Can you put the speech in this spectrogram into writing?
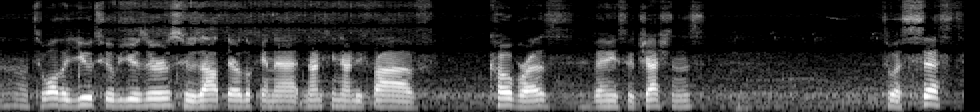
Uh, to all the YouTube users who's out there looking at 1995 Cobras, have any suggestions to assist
